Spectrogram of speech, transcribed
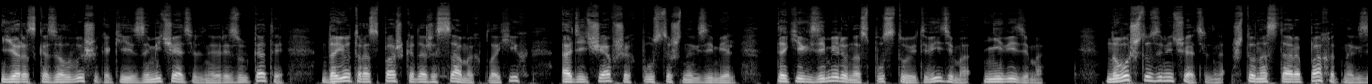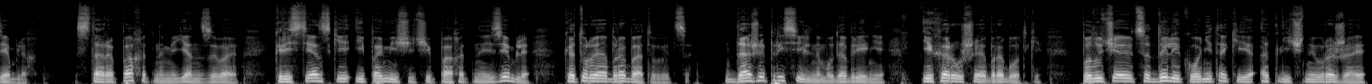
Я рассказал выше, какие замечательные результаты дает распашка даже самых плохих, одичавших пустошных земель. Таких земель у нас пустует, видимо, невидимо. Но вот что замечательно, что на старопахотных землях, старопахотными я называю крестьянские и помещичьи пахотные земли, которые обрабатываются, даже при сильном удобрении и хорошей обработке, получаются далеко не такие отличные урожаи,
